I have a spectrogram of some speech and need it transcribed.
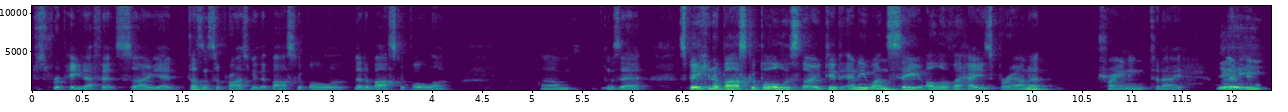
just repeat efforts. So yeah, it doesn't surprise me that basketball that a basketballer um, was there. Speaking of basketballers though, did anyone see Oliver Hayes Brown at training today? Yeah. He,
